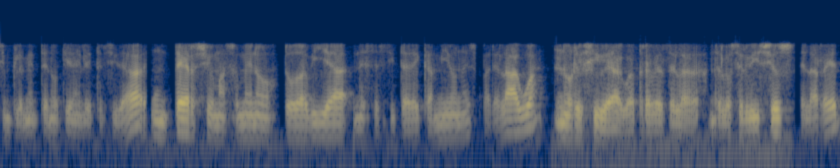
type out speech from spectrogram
simplemente no tienen electricidad. Un tercio más o menos todavía necesita de camiones para el agua no recibe agua a través de, los servicios de la red.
